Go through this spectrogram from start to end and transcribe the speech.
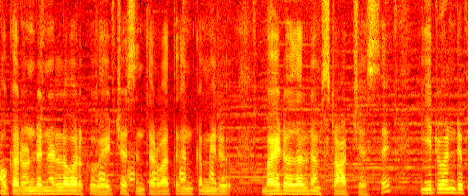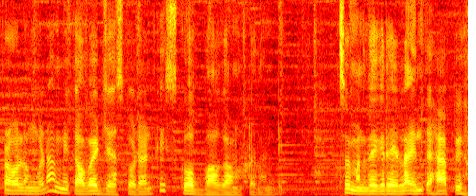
ఒక రెండు నెలల వరకు వెయిట్ చేసిన తర్వాత కనుక మీరు బయట వదలడం స్టార్ట్ చేస్తే ఇటువంటి ప్రాబ్లం కూడా మీకు అవాయిడ్ చేసుకోవడానికి స్కోప్ బాగా ఉంటుందండి. సో మన దగ్గర ఎలా ఎంత హ్యాపీగా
